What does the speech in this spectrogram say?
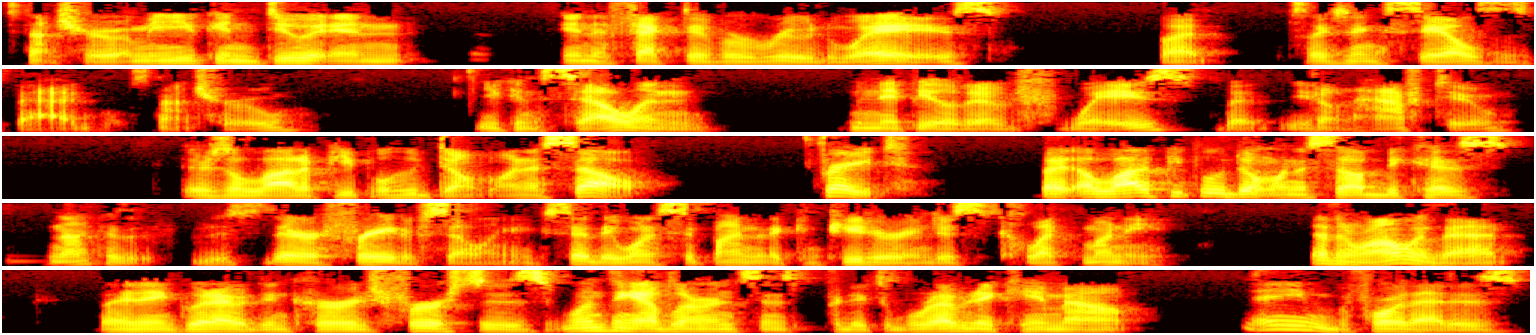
It's not true. I mean, you can do it in ineffective or rude ways, but it's like saying sales is bad. It's not true you can sell in manipulative ways, but you don't have to. There's a lot of people who don't want to sell. Great. But a lot of people who don't want to sell because not because they're afraid of selling. Said, they want to sit behind the computer and just collect money. Nothing wrong with that. But I think what I would encourage first is one thing I've learned since predictable revenue came out, and even before that is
